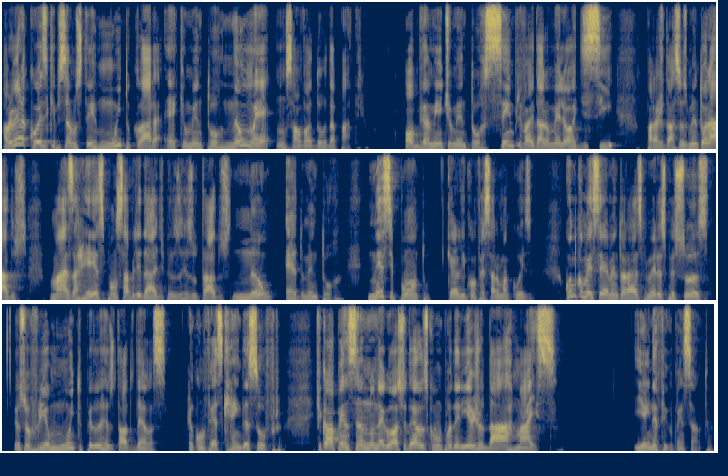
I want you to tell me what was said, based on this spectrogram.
A primeira coisa que precisamos ter muito clara é que o mentor não é um salvador da pátria. Obviamente, o mentor sempre vai dar o melhor de si para ajudar seus mentorados, mas a responsabilidade pelos resultados não é do mentor. Nesse ponto, quero lhe confessar uma coisa. Quando comecei a mentorar as primeiras pessoas, eu sofria muito pelo resultado delas. Eu confesso que ainda sofro. Ficava pensando no negócio delas como poderia ajudar mais. E ainda fico pensando.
